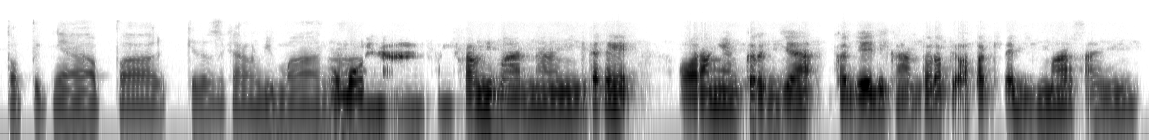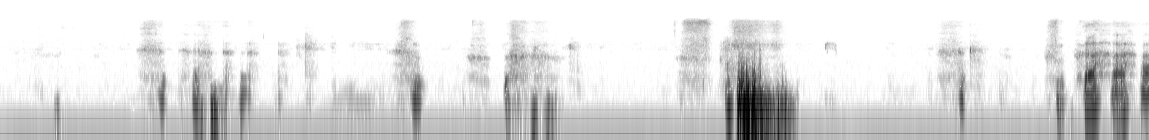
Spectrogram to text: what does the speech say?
topiknya apa kita sekarang di mana Ngomongin sekarang di mana nih? Kita kayak orang yang kerja kerja di kantor tapi otak kita di Mars anjing.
